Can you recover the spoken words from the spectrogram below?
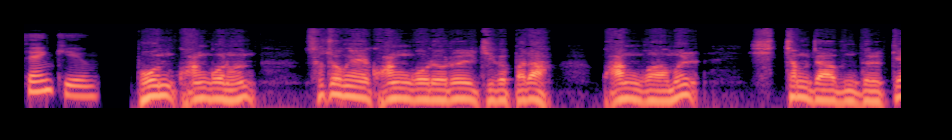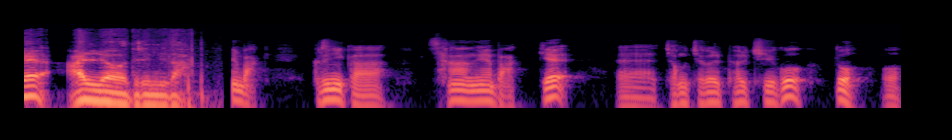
Thank you. 본 광고는 소정의 광고료를 지급받아 광고함을 시청자분들께 알려드립니다. 막 그러니까 상황에 맞게 에, 정책을 펼치고 또 어,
